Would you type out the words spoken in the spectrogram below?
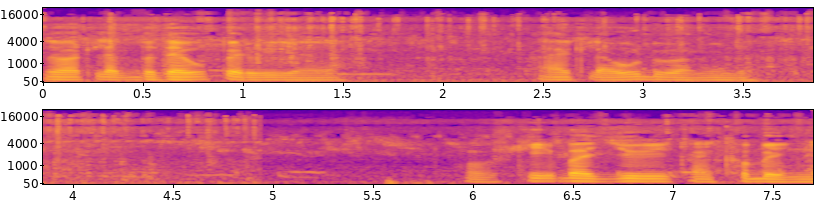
જો એટલે જ બધા ઉપર વી આ એટલા ઉડવા માંડ્યા હવે કી બાજુ કાંઈ ખબર ન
